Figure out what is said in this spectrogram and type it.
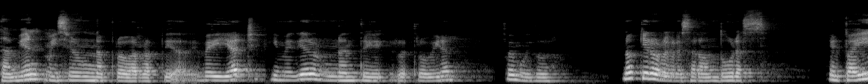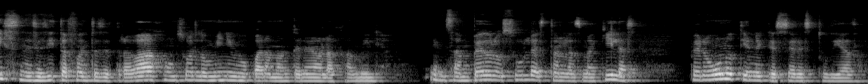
También me hicieron una prueba rápida de VIH y me dieron un antirretroviral. Fue muy duro. No quiero regresar a Honduras. El país necesita fuentes de trabajo, un sueldo mínimo para mantener a la familia. En San Pedro Sula están las maquilas, pero uno tiene que ser estudiado.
